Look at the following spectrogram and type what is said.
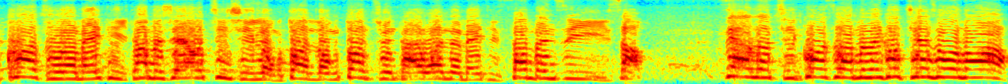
跨足的媒体，他们现在要进行垄断，垄断全台湾的媒体三分之一以上，这样的情况是我们能够接受的吗？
